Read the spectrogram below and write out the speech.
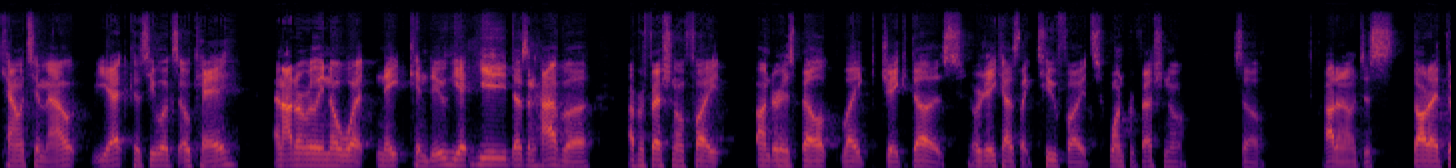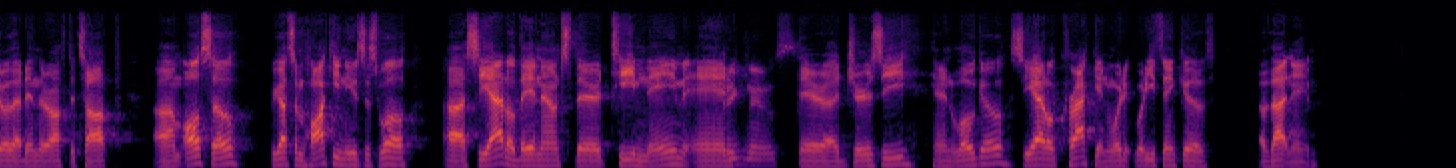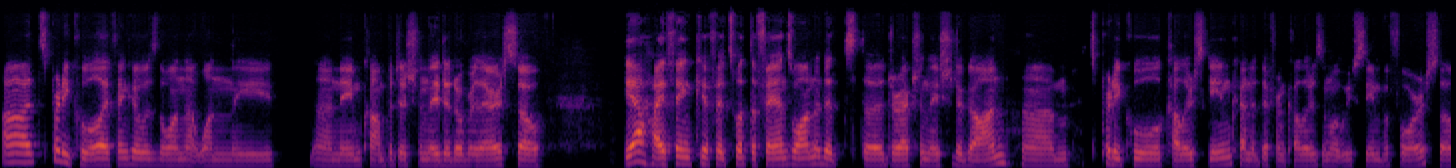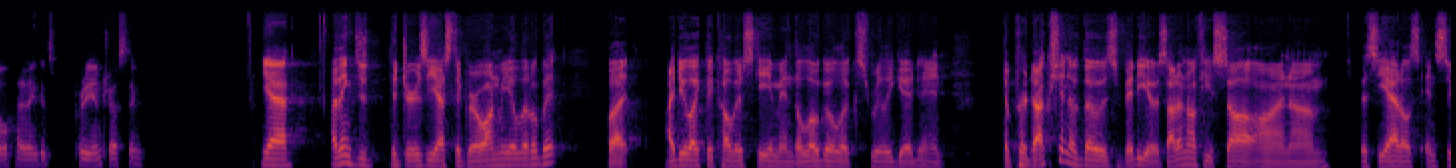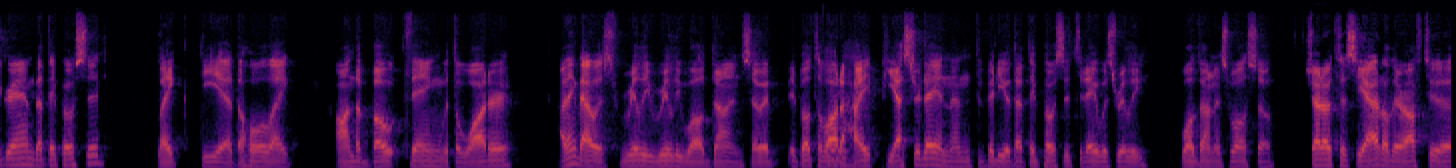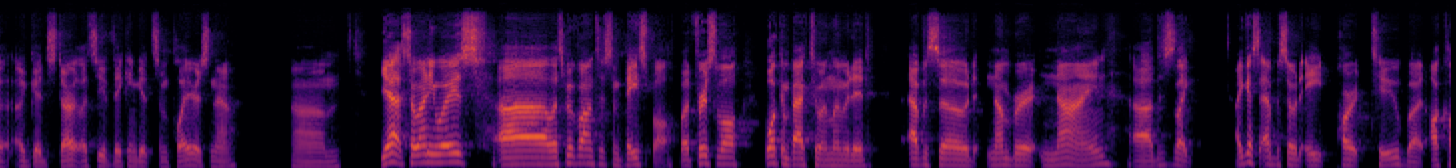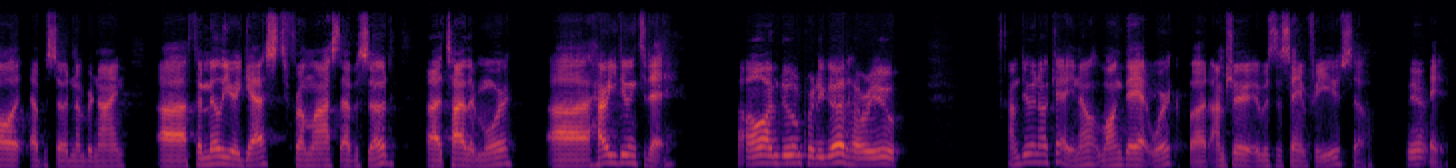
count him out yet because he looks okay. And I don't really know what Nate can do. He he doesn't have a, a professional fight under his belt like Jake does, or Jake has like two fights, one professional. So I don't know. Just thought I'd throw that in there off the top. Um, also, we got some hockey news as well uh, Seattle, they announced their team name and their uh, jersey and logo. Seattle Kraken. What what do you think of of that name? Uh, it's pretty cool. I think it was the one that won the uh, name competition they did over there. So, yeah, I think if it's what the fans wanted, it's the direction they should have gone. Um, it's pretty cool color scheme, kind of different colors than what we've seen before. So I think it's pretty interesting. Yeah, I think the jersey has to grow on me a little bit, but I do like the color scheme and the logo looks really good. And the production of those videos, I don't know if you saw on um, the Seattle's Instagram that they posted, like the uh, the whole like on the boat thing with the water. I think that was really really well done. So it, it built a lot of hype yesterday, and then the video that they posted today was really well done as well. So shout out to Seattle. They're off to a, a good start. Let's see if they can get some players now. Um, yeah. So, anyways, uh, let's move on to some baseball. But first of all, welcome back to Unlimited, episode number nine. Uh, this is like, I guess, episode eight, part two, but I'll call it episode number nine. Uh, familiar guest from last episode, uh, Tyler Moore. Uh, how are you doing today? Oh, I'm doing pretty good. How are you? I'm doing okay. You know, long day at work, but I'm sure it was the same for you. So, yeah. Hey,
